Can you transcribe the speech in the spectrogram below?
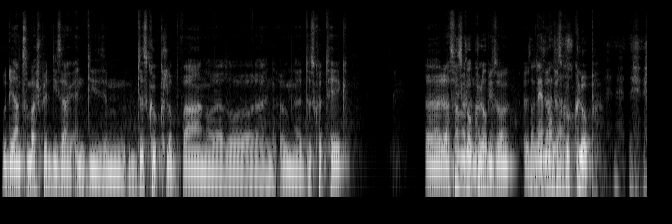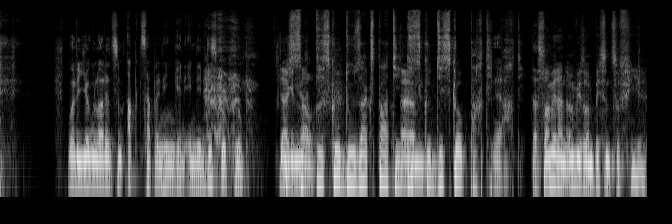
wo die dann zum Beispiel in, dieser, in diesem Disco-Club waren oder so oder in irgendeiner Diskothek. Äh, das Disco-Club. So, äh, So. Disco-Club. wo die jungen Leute zum Abzappeln hingehen in den Disco-Club. Ja, ich genau. sag Disco, du sagst Party. Ähm, Disco, Disco, Party, ja. Party. Das war mir dann irgendwie so ein bisschen zu viel.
